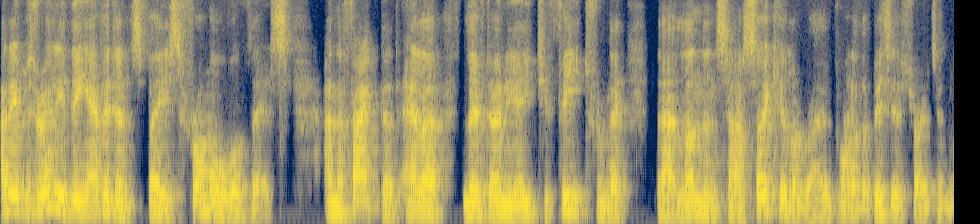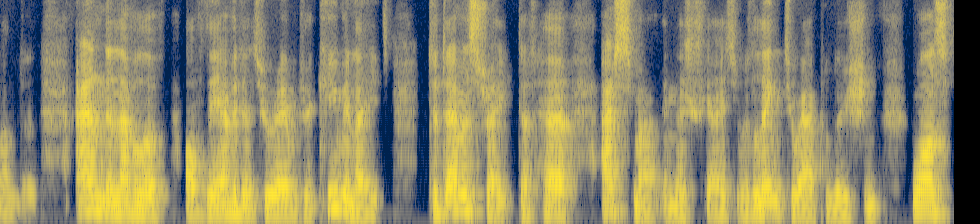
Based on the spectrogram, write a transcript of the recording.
And it was really the evidence base from all of this and the fact that Ella lived only 80 feet from the uh, London South Circular Road, one of the busiest roads in London, and the level of, of the evidence we were able to accumulate to demonstrate that her asthma, in this case, was linked to air pollution, was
